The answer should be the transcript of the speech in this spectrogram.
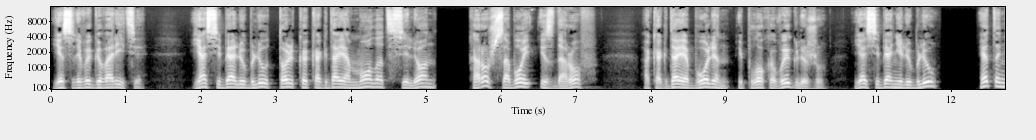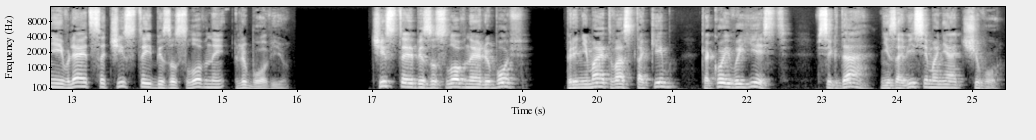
Если вы говорите «Я себя люблю только когда я молод, силен, хорош собой и здоров, а когда я болен и плохо выгляжу, я себя не люблю», это не является чистой безусловной любовью. Чистая безусловная любовь принимает вас таким, какой вы есть, всегда, независимо ни от чего.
